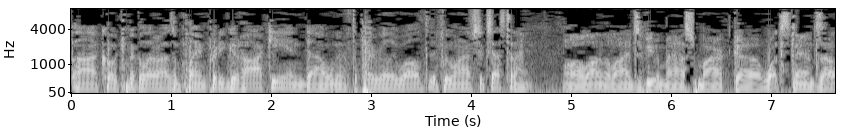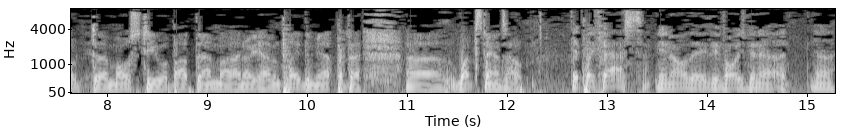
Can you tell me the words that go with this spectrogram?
Uh, Coach Micheletto has them playing pretty good hockey, and uh, we're going to have to play really well if we want to have success tonight. Well, along the lines of UMass, Mark, uh, what stands out uh, most to you about them? Uh, I know you haven't played them yet, but uh, uh, what stands out? They play fast. You know, they, they've always been a, a,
